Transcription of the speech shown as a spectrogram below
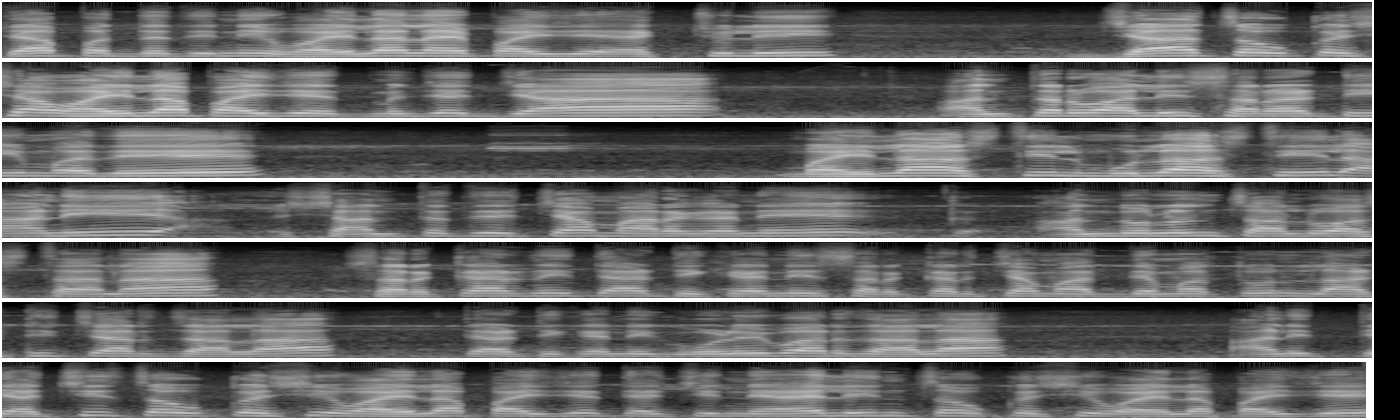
त्या पद्धतीने व्हायला नाही पाहिजे. ॲक्च्युली ज्या चौकशा व्हायला पाहिजेत म्हणजे ज्या आंतरवाली सराटीमध्ये महिला असतील मुलं असतील आणि शांततेच्या मार्गाने क- आंदोलन चालू असताना सरकारने त्या ठिकाणी सरकारच्या माध्यमातून लाठीचार्ज झाला त्या ठिकाणी गोळीबार झाला आणि त्याची चौकशी व्हायला पाहिजे त्याची न्यायालयीन चौकशी व्हायला पाहिजे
